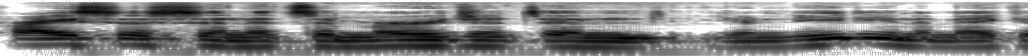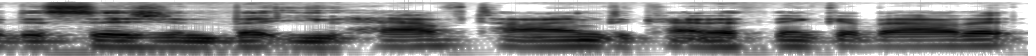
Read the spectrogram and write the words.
crisis and it's emergent and you're needing to make a decision, but you have time to kind of think about it,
